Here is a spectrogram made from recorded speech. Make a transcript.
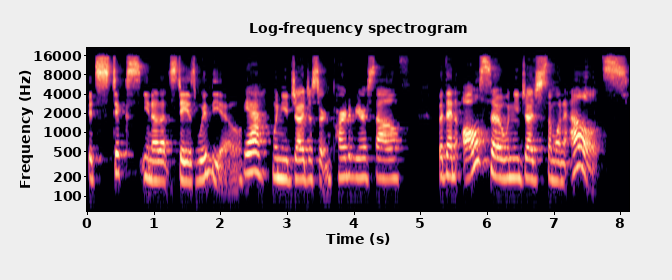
it sticks, you know, that stays with you yeah. when you judge a certain part of yourself. But then also when you judge someone else,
